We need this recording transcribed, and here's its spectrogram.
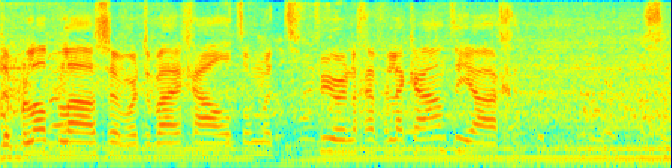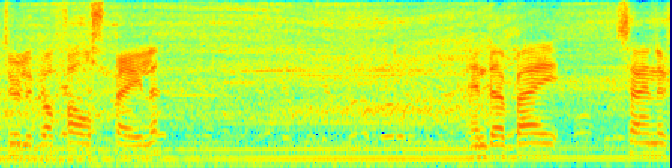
De bladblazer wordt erbij gehaald om het vuur nog even lekker aan te jagen. Dat is natuurlijk wel vals spelen. En daarbij zijn er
